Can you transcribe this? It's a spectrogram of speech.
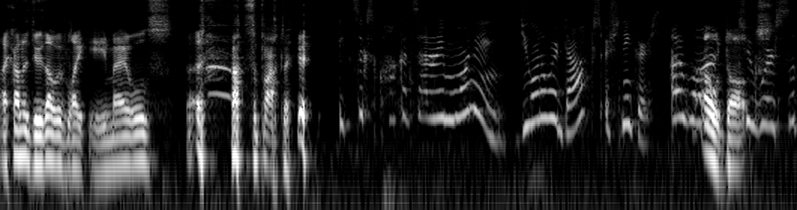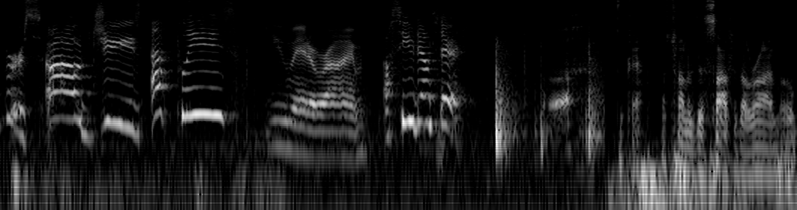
I kind of do that with like emails. That's about it. It's six o'clock on Saturday morning. Do you want to wear docks or sneakers? I want Oh, to wear slippers. Oh, jeez. Up, please. You made a rhyme. I'll see you downstairs. Ugh. Okay, I was trying to decipher the rhyme. Oh,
